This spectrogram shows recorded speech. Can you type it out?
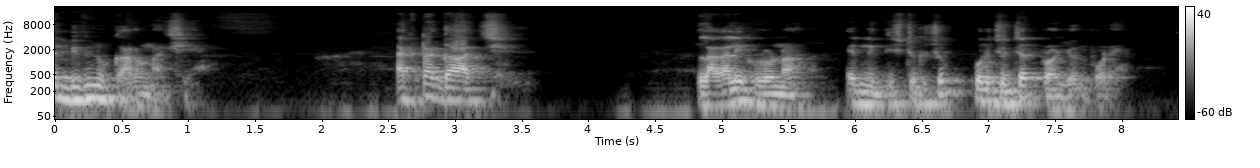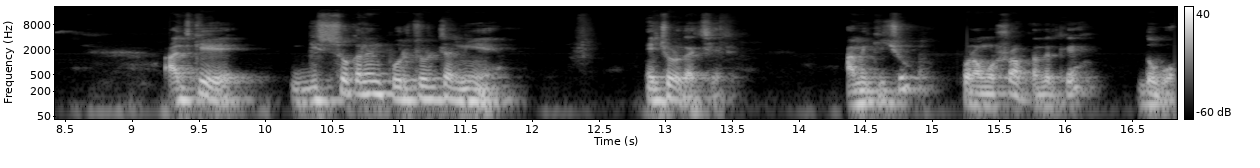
এর বিভিন্ন কারণ আছে। একটা গাছ লাগালেই হলো না, এর নির্দিষ্ট কিছু পরিচর্যার প্রয়োজন পড়ে। আজকে গ্রীষ্মকালীন পরিচর্যা নিয়ে এঁচড় গাছের আমি কিছু পরামর্শ আপনাদেরকে দেবো।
